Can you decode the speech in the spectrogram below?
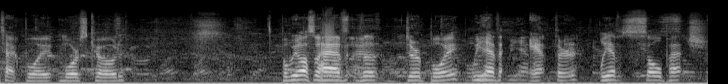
Techboi, Morse Code, but we also have the Dirt Boy. We have Anther. We have Soul Patch.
